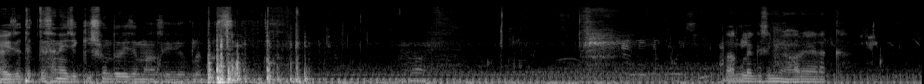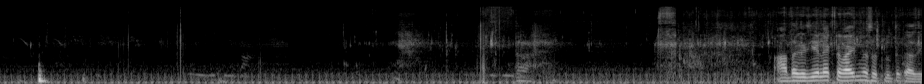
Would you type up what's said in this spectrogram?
এই যে দেখতেছেন এই যে কি সুন্দর এই যে মাছ এই যেগুলো ধরছে। পাগলা কিছু আমি হারে রাখ। আধা কেজি হলে একটা বাইক মাছ উঠল তো কাজে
